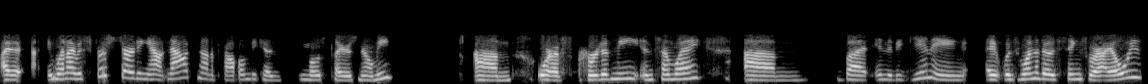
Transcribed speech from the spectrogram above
I when I was first starting out, now it's not a problem because most players know me um, or have heard of me in some way. Um, but in the beginning, it was one of those things where I always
